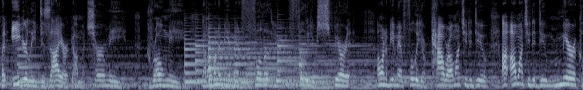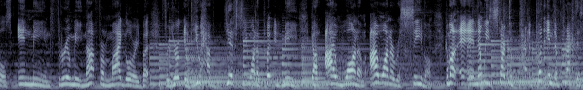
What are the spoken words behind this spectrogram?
But eagerly desire, God, mature me, grow me. God, I want to be a man full of your, full of your spirit. I want to be a man full of your power. I want you to do, I, I, want you to do miracles in me and through me, not for my glory, but for your, if you have gifts you want to put in me, God, I want them. I want to receive them. Come on. And, and then we start to pr- put into practice,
